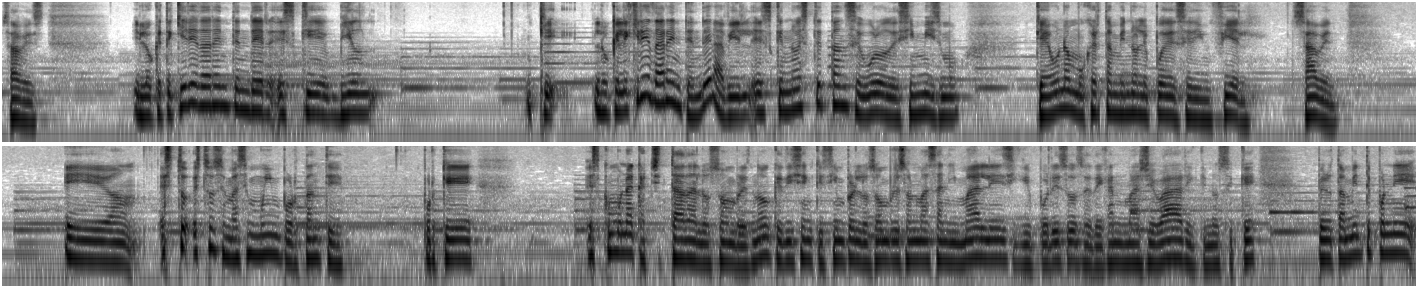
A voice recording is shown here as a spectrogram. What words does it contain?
¿sabes? Y lo que te quiere dar a entender es que Bill, que lo que le quiere dar a entender a Bill es que no esté tan seguro de sí mismo que a una mujer también no le puede ser infiel, ¿saben? Eh, um, esto, esto se me hace muy importante porque es como una cachetada a los hombres, ¿no? Que dicen que siempre los hombres son más animales y que por eso se dejan más llevar y que no sé qué. Pero también te pone,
